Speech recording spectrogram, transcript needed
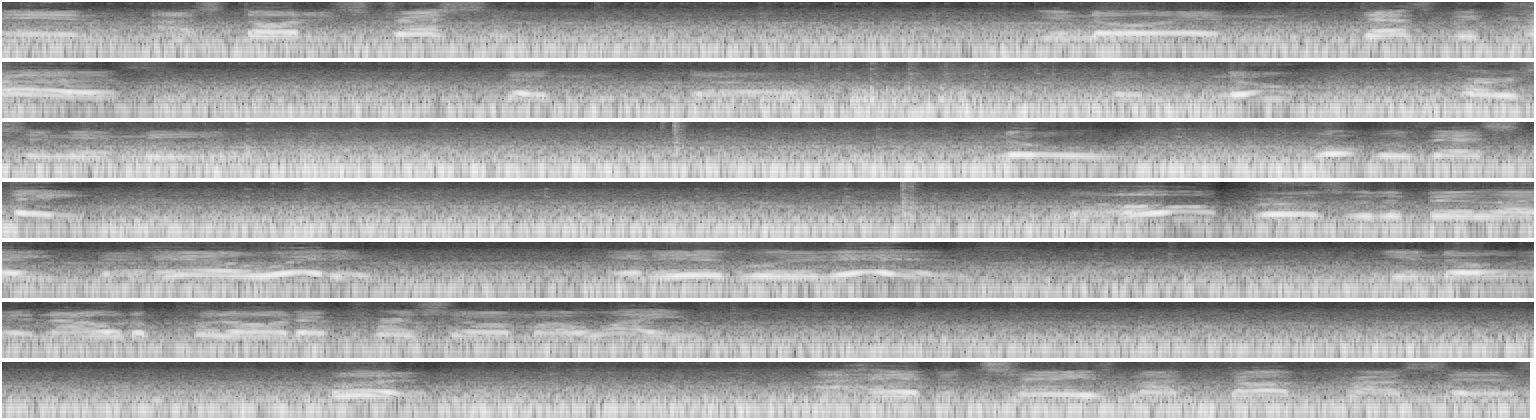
And I started stressing, you know, and that's because the, the, the new person in me knew what was at stake. The old Bruce would have been like, the hell with it. It is what it is. You know, and I would have put all that pressure on my wife. But I had to change my thought process.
